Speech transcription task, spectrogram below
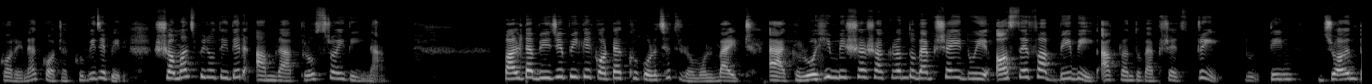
করে না কটাক্ষ বিজেপির। সমাজ বিরোধীদের আমরা প্রশ্রয় দিই না। পাল্টা বিজেপিকে কটাক্ষ করেছে তৃণমূল। বাইট। এক, রহিম বিশ্বাস আক্রান্ত ব্যবসায়ী। দুই, অসেফা বিবি আক্রান্ত ব্যবসায়ী। স্ত্রী দুই তিন Jayanta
